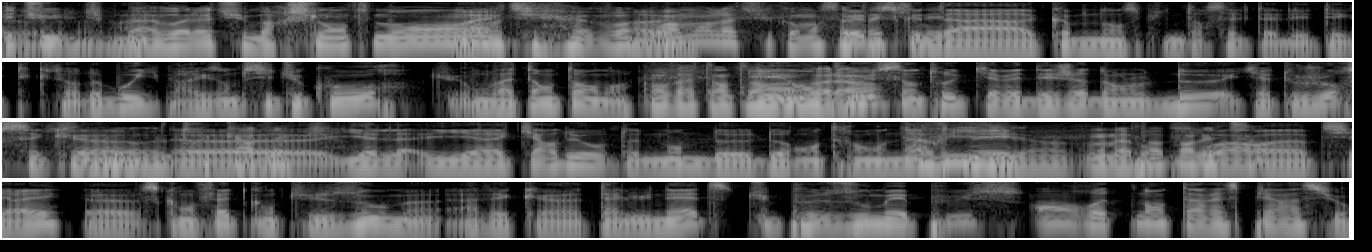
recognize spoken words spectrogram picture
Et tu, tu- bah voilà, tu marches lentement. Tu-. Vraiment là, tu commences à parce que t'as, comme dans Splinter Cell, t'as des détecteurs de bruit. Par exemple, si tu cours, tu- on va t'entendre. On va t'entendre, Et en voilà. plus, un truc qu'il y avait déjà dans le 2 et qu'il y a toujours, c'est que il y, a la- il y a la cardio. On te demande de, de rentrer en Ah oui, apnée. euh, on n'a pas parlé de ça. tirer. Parce qu'en fait, quand tu zoomes avec ta lunette, tu peux zoomer plus en retenant ta respiration.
